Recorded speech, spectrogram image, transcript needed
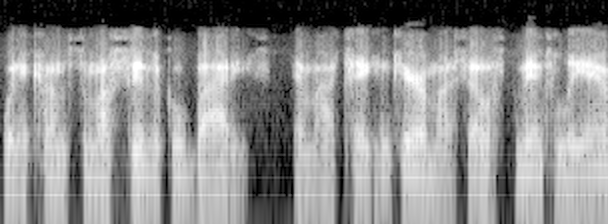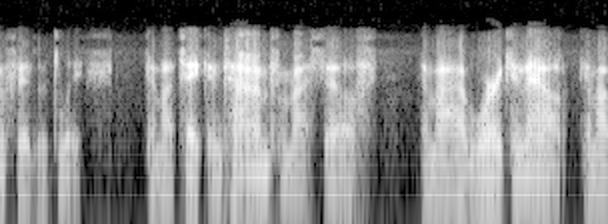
When it comes to my physical body, am I taking care of myself mentally and physically? Am I taking time for myself? Am I working out? Am I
